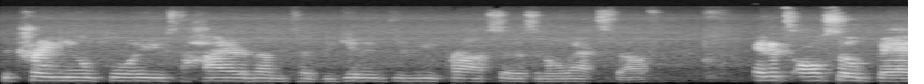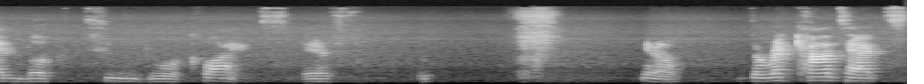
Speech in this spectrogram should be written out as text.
to train new employees, to hire them, to begin interview process, and all that stuff. And it's also bad look to your clients if you know direct contact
